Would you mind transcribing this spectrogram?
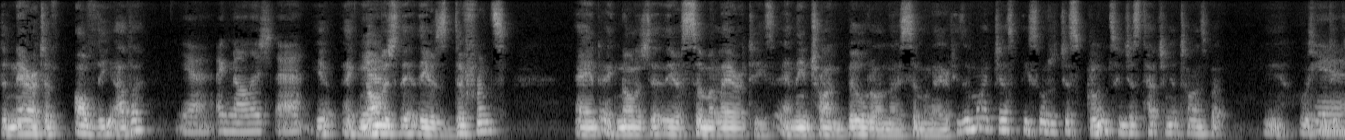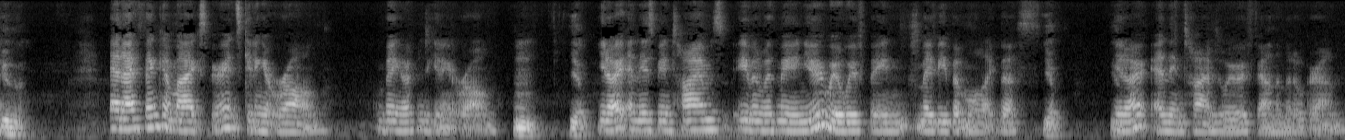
the narrative of the other. yeah. Acknowledge that. Yep. Acknowledge that there is difference. And acknowledge that there are similarities, and then try and build on those similarities. It might just be sort of just glimpsing, just touching at times, but yeah, working Yeah. together. And I think in my experience, getting it wrong, being open to getting it wrong. Mm, yep. You know, and there's been times, even with me and you, where we've been maybe a bit more like this. Yep. You know, and then times where we've found the middle ground.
